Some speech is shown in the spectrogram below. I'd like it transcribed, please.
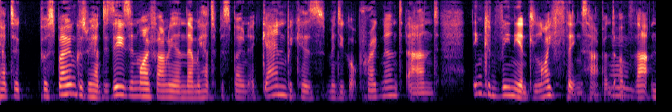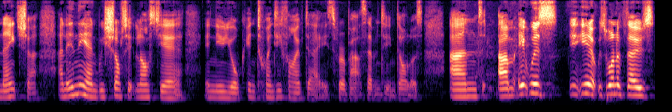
had to postpone because we had disease in my family, and then we had to postpone again because Mindy got pregnant, and inconvenient life things happened of mm. that nature. And in the end, we shot it last year in New York in 25 days for about $17. And um, it was, you know, it was one of those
